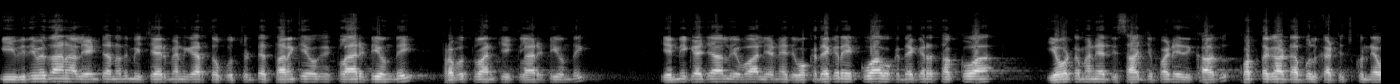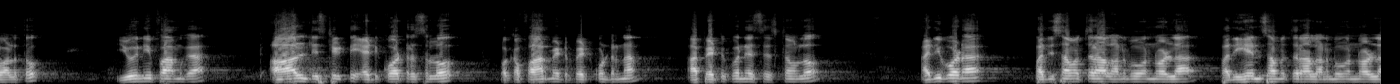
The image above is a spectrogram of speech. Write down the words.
ఈ విధి విధానాలు ఏంటి అన్నది మీ చైర్మన్ గారితో కూర్చుంటే తనకి ఒక క్లారిటీ ఉంది ప్రభుత్వానికి క్లారిటీ ఉంది. ఎన్ని గజాలు ఇవ్వాలి అనేది ఒక దగ్గర ఎక్కువ ఒక దగ్గర తక్కువ ఇవ్వటం అనేది సాధ్యపడేది కాదు. కొత్తగా డబ్బులు కట్టించుకునే వాళ్ళతో యూనిఫామ్గా ఆల్ డిస్ట్రిక్ట్ హెడ్ క్వార్టర్స్లో ఒక ఫార్మేట్ పెట్టుకుంటున్నాం. ఆ పెట్టుకునే సిస్టంలో అది కూడా పది సంవత్సరాల అనుభవం ఉన్నోళ్ళ పదిహేను సంవత్సరాల అనుభవం ఉన్నోళ్ళ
